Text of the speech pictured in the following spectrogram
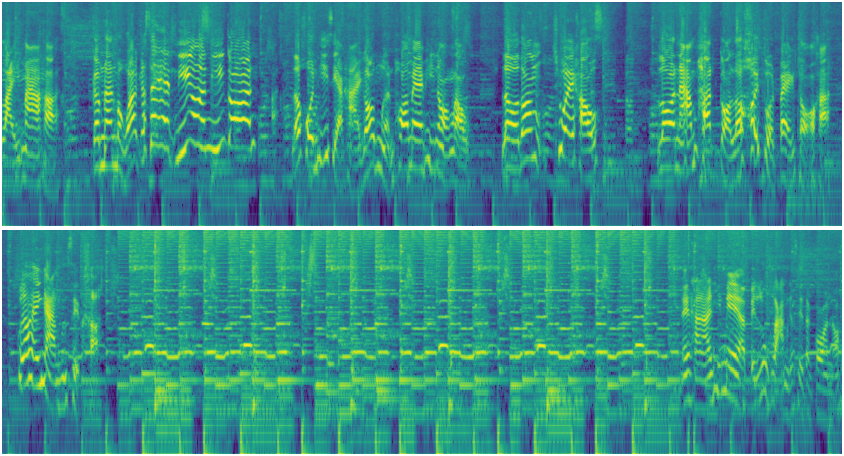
ไหลมาค่ะ กำนันบอกว่าเกษตรหนี้ก่อนหนี้ก่อน แล้วคนที่เสียหายก็เหมือนพ่อแม่พี่น้องเรา เราต้องช่วยเขารอน้ำพัดก่อนแล้วค่อยตรวจแปลงต่อค่ะ เพื่อให้งานมันเสร็จค่ะ มย์เป็นลูกหลานเกษตรกรเนาะ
